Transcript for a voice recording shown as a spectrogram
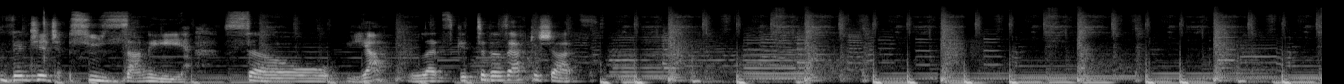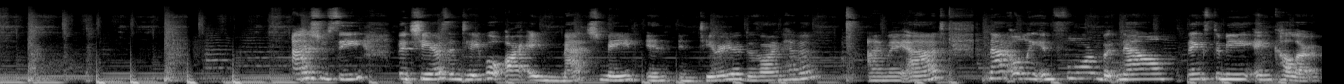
vintage Suzani. So yeah, let's get to those after shots. As you see, the chairs and table are a match made in interior design heaven, I may add. Not only in form, but now, thanks to me, in color.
